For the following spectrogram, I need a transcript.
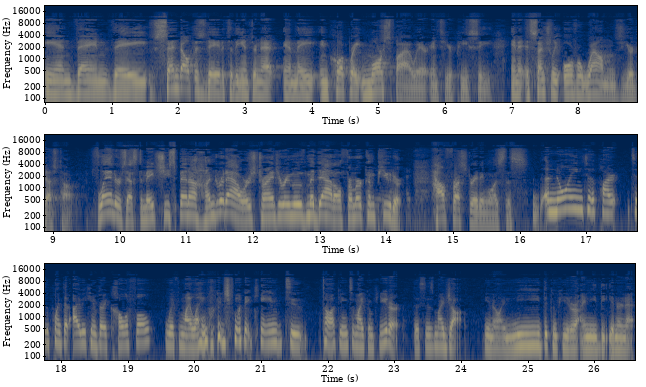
And then they send out this data to the internet and they incorporate more spyware into your PC. And it essentially overwhelms your desktop. Flanders estimates she spent 100 hours trying to remove Medaddle from her computer. How frustrating was this? Annoying to the part to the point that I became very colorful with my language when it came to talking to my computer. This is my job. You know, I need the computer, I need the internet.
